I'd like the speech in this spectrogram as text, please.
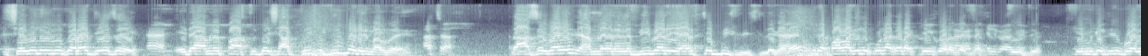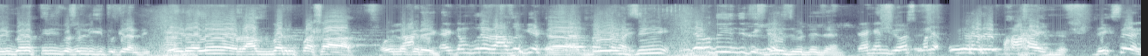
সেগুন করা ঠিক আছে হ্যাঁ। এটা পাঁচ ফিট বাই সাত ফিট দুই মাল ভাই। আচ্ছা। রাসেল ভাই আপনার হলো বিবার এয়ার চব্বিশ পিস লেখা হ্যাঁ। এটা পালা কিন্তু কোনা কাটা কিল করা কেমিক্যাল তিরিশ বছর লিখিত গ্যারান্টি হলো রাজবাড়ির প্রাসাদ ওই লোকের একদম পুরো রাজকীয় একটা হ্যাঁ, দুই ইঞ্চি। এটারও দুই ইঞ্চি ঠিক দুই ইঞ্চি ডিজাইন দেখেন ভিউয়ার্স মানে ওরে ভাই দেখছেন?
